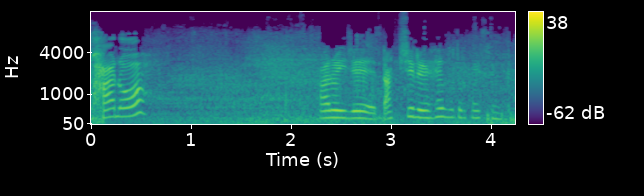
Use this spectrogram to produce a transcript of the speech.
바로 바로 이제 낚시를 해보도록 하겠습니다.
